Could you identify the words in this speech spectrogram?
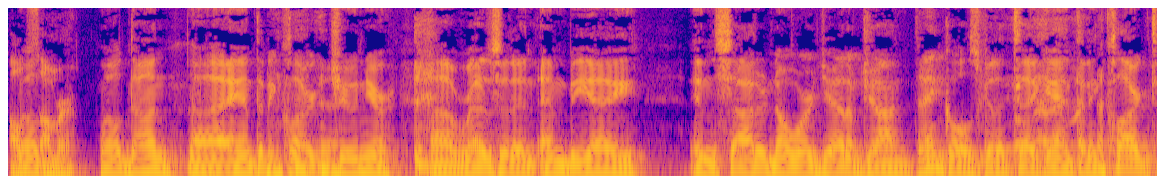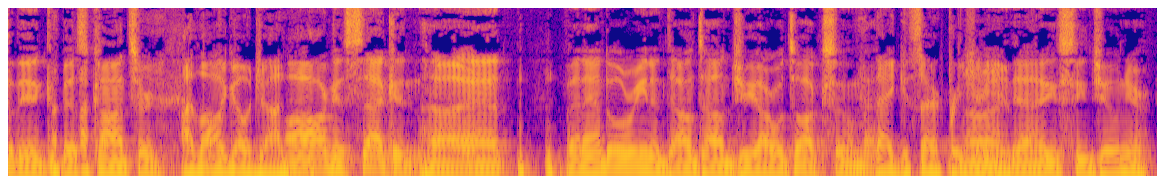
all Well, summer. Well done, uh, Anthony Clark Jr., uh, resident NBA insider. No word yet if John Dinkel is going to take Anthony Clark to the Incubus concert. I'd love to go, John. August 2nd uh, at Van Andel Arena, downtown GR. We'll talk soon, man. Thank you, sir. Appreciate it. you. yeah, AC Jr.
